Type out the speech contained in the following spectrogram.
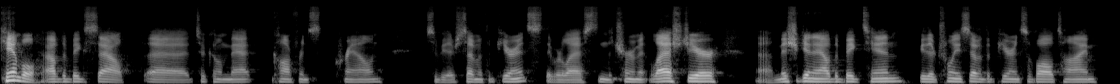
Campbell out of the Big South uh, took home that conference crown. This will be their seventh appearance. They were last in the tournament last year. Uh, Michigan out of the Big Ten, be their 27th appearance of all time.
